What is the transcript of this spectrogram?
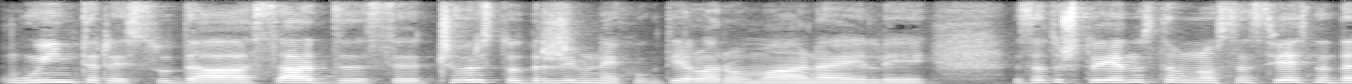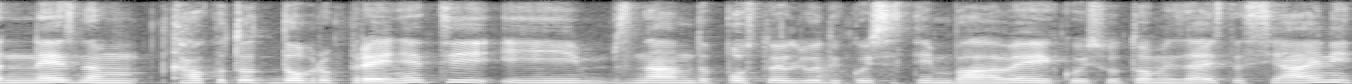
u interesu da sad se čvrsto držim nekog dijela romana ili zato što jednostavno sam svjesna da ne znam kako to dobro prenijeti i znam da postoje ljudi koji se s tim bave i koji su u tome zaista sjajni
